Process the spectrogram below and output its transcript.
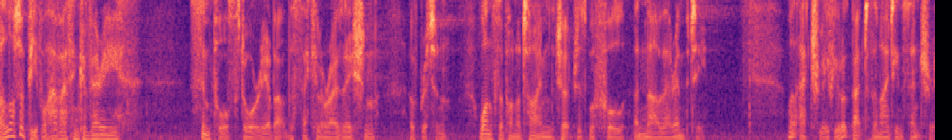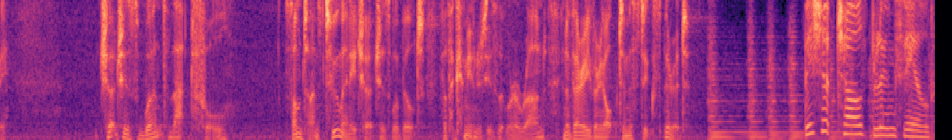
A lot of people have, I think, a very simple story about the secularization of Britain. Once upon a time, the churches were full, and now they're empty. Well, actually, if you look back to the 19th century, churches weren't that full. Sometimes too many churches were built for the communities that were around in a very, very optimistic spirit. Bishop Charles Blomfield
